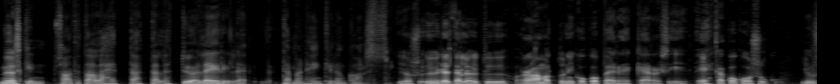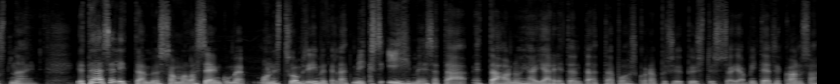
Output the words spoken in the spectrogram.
myöskin saatetaan lähettää tälle työleirille tämän henkilön kanssa. Jos yhdeltä löytyy raamattu, niin koko perhe kärsii, ehkä koko suku. Just näin. Ja tämä selittää myös samalla sen, kun me monesti Suomessa ihmetellään, että miksi ihmeessä tämä, että tämähän on ihan järjetöntä, että pohjois pysyy pystyssä ja miten se kansa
